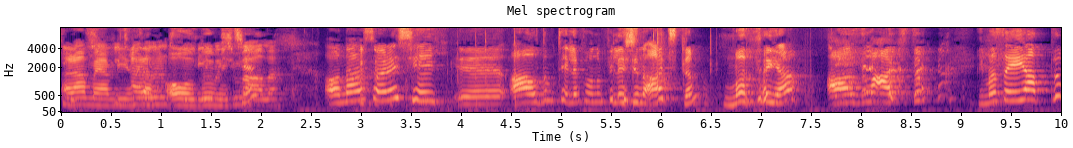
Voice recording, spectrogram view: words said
aranmayan bir Hiç insan olduğum için. bağlı. Ondan sonra şey e, aldım telefonun flaşını açtım masaya ağzımı açtım. Masaya yattım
